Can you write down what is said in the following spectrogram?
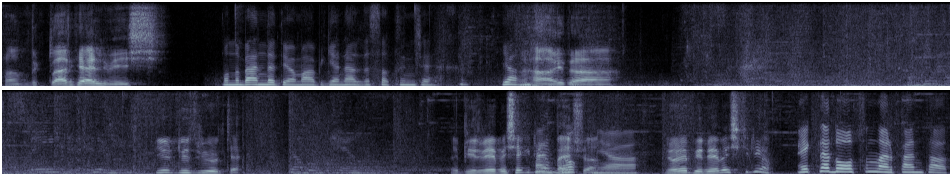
Tanıdıklar gelmiş. Bunu ben de diyorum abi genelde satınca. Yanlış. Hayda. Bir düz bir ülke. E 1v5'e gidiyorum ben şu an. ya? Yo yo 1v5 gidiyorum. Bekle doğsunlar penta at.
